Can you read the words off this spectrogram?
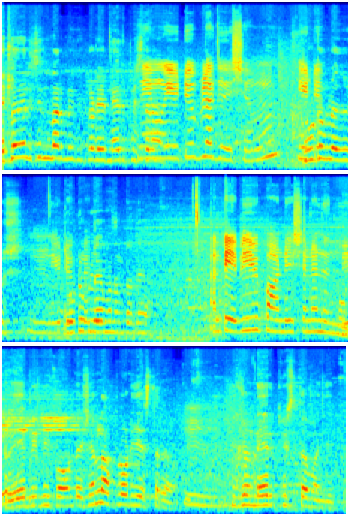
ఎట్లా తెలిసింది మరి మీకు ఇక్కడ నేర్పిస్తారా? మేము యూట్యూబ్లో చూసాము యూట్యూబ్లో చూసి? యూట్యూబ్లో ఏమైనా ఉంటుంది? అంటే ఏబీవీ ఫౌండేషన్ అని ఉంది. ఏబీపీ ఫౌండేషన్లో అప్లోడ్ చేస్తారా? ఇక్కడ నేర్పిస్తామని చెప్పి.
